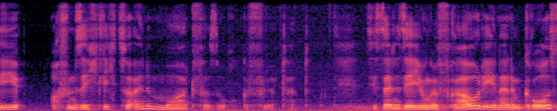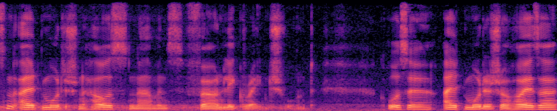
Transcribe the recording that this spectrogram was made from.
die offensichtlich zu einem Mordversuch geführt hat. Sie ist eine sehr junge Frau, die in einem großen altmodischen Haus namens Fernley Grange wohnt. Große altmodische Häuser,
